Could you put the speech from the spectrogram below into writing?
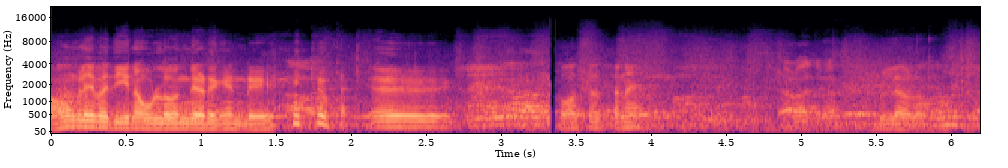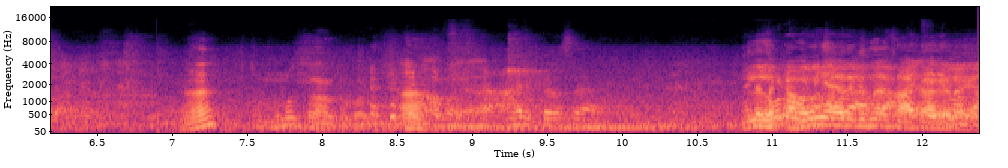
அவங்களே பார்த்தீங்கன்னா உள்ள வந்து எடுக்கண்டு தோசை எத்தனை? பில் எவ்வளோ ஆ? முந்நூற்றி நாலு ரூபாய் ஆ. இல்லை இல்லை கம்மியாக இருக்குன்னு தான் சாக்காகிறாங்க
